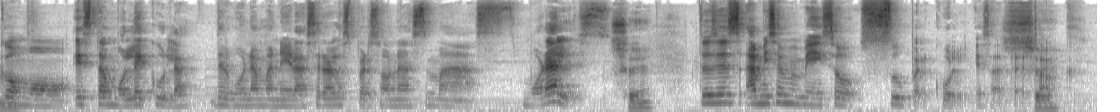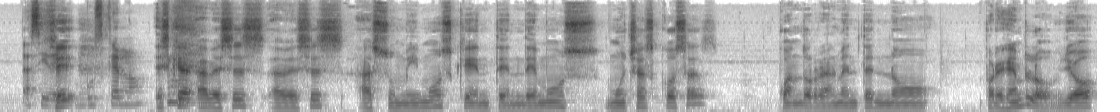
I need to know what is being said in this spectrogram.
como esta molécula de alguna manera, hacer a las personas más morales. Sí. Entonces, a mí se me me hizo súper cool esa TED Sí. Talk. Así de, Sí. búsquenlo. Es que a veces, a veces asumimos que entendemos muchas cosas cuando realmente no. Por ejemplo, yo,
